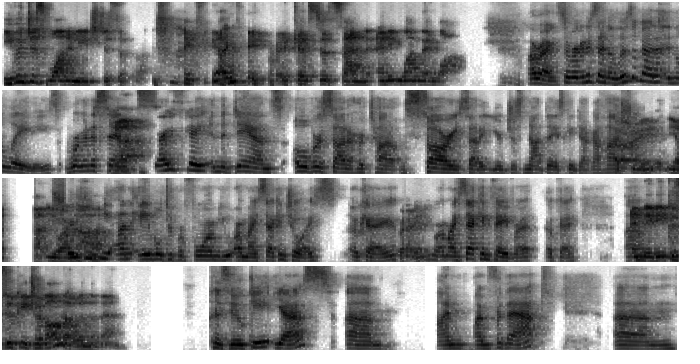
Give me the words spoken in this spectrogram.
even just one in each discipline. like fan favorite gets to send anyone they want. All right, so we're gonna send Elizabeth and the ladies. We're gonna send Yes. Daisuke in the dance over Sara Hurtado. I'm sorry, Sara, you're just not Daisuke Takahashi. Sorry. Yeah, you are Should not. he be unable to perform, you are my second choice. Okay. Right. You are my second favorite. Okay. Um, and maybe Kazuki Tomono in the men. Kazuki, yes. Um, I'm I'm for that. Um,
